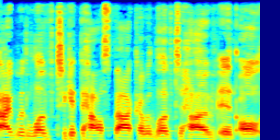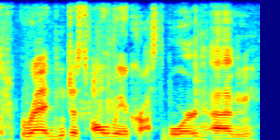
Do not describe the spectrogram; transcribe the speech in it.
I would love to get the house back. I would love to have it all red, just all the way across the board. Um,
